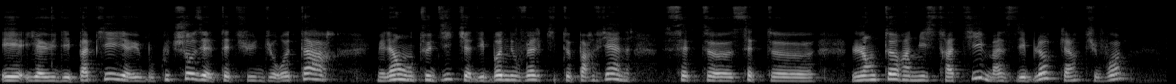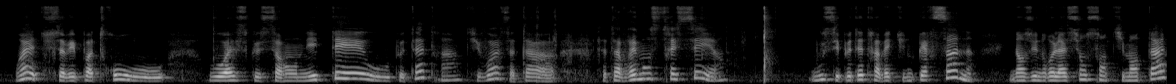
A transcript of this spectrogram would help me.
Et il y a eu des papiers, il y a eu beaucoup de choses, il y a peut-être eu du retard. Mais là, on te dit qu'il y a des bonnes nouvelles qui te parviennent. Cette, euh, cette lenteur administrative bah, se débloque, hein, tu vois. Ouais, tu savais pas trop où, est-ce que ça en était, ou peut-être, hein, tu vois, ça t'a vraiment stressé. Hein. Ou c'est peut-être avec une personne dans une relation sentimentale,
